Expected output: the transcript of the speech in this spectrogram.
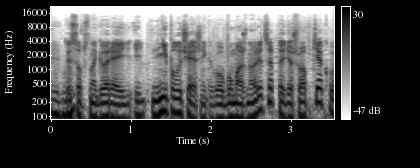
угу. ты, собственно говоря, и не получаешь никакого бумажного рецепта, идешь в аптеку,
